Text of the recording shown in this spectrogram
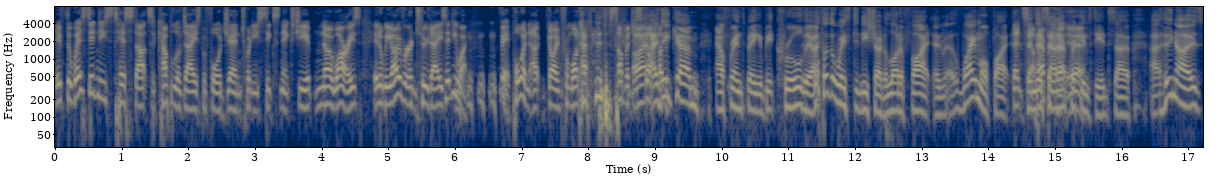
if the West Indies test starts a couple of days before Jan 26 next year, no worries. It'll be over in two days anyway. Fair point, uh, going from what happened in the summer just I, gone. I think um, our friend's being a bit cruel there. I thought the West Indies showed a lot of fight and uh, way more fight than, South the South Africans yeah. did. So uh, who knows?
